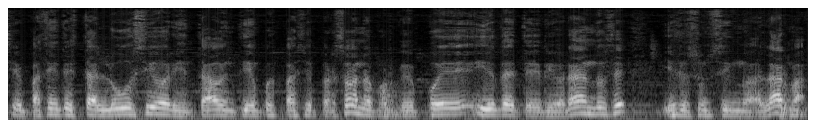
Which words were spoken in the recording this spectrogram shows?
si el paciente está lúcido, orientado en tiempo, espacio y persona, porque puede ir deteriorándose y eso es un signo de alarma,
